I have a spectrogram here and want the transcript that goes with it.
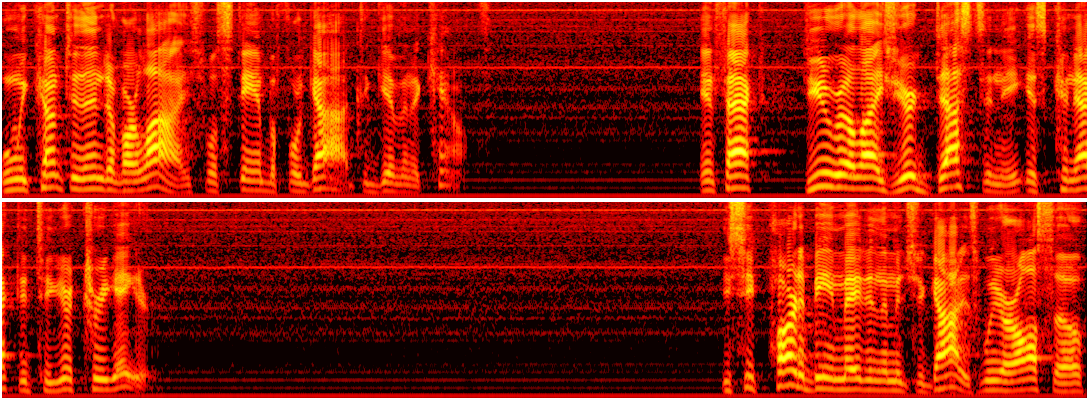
when we come to the end of our lives, will stand before God to give an account. In fact, do you realize your destiny is connected to your Creator? You see, part of being made in the image of God is we are also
